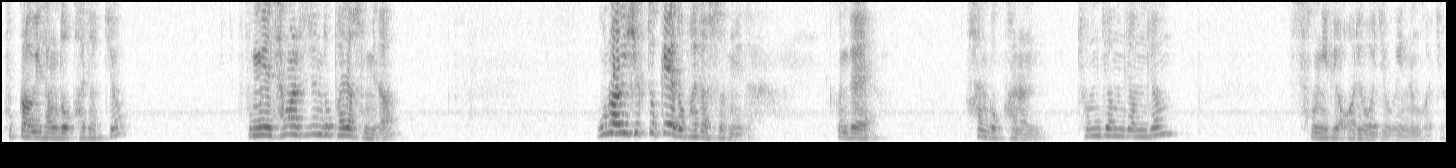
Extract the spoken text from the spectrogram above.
국가 위상 높아졌죠? 국민 생활 수준 높아졌습니다. 문화 의식도 꽤 높아졌습니다. 근데 한국화는 점점 점점 성립이 어려워지고 있는 거죠.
